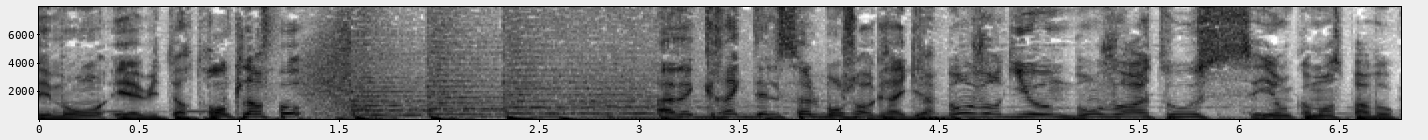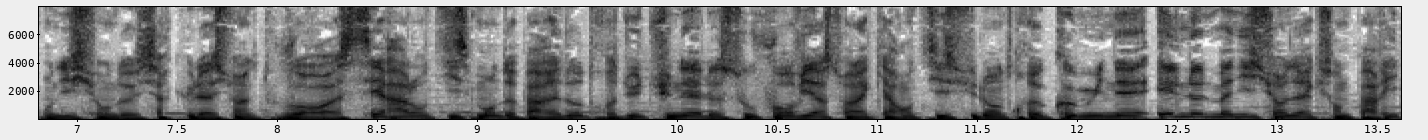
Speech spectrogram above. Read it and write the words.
Démon et à 8h30 l'info. Avec Greg Delsol. Bonjour Greg. Bonjour Guillaume, bonjour à tous. Et on commence par vos conditions de circulation avec toujours ces ralentissements de part et d'autre du tunnel sous Fourvière sur la 46 sud entre Communet et le nœud de Manille en direction de Paris.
